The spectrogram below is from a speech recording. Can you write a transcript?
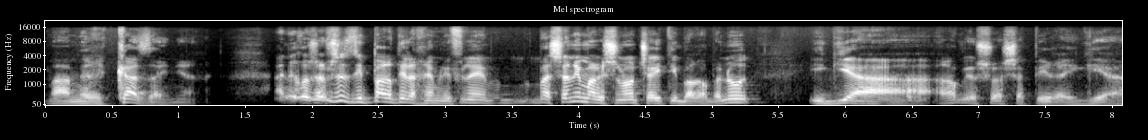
מה המרכז העניין? אני חושב שסיפרתי לכם לפני, בשנים הראשונות שהייתי ברבנות, הגיע, הרב יהושע שפירא הגיע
